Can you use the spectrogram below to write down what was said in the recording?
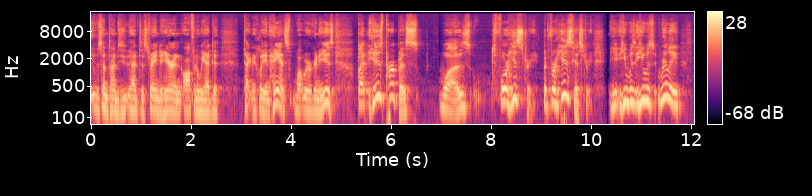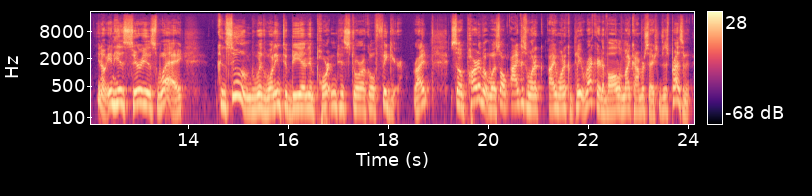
it was sometimes you had to strain to hear, and often we had to technically enhance what we were going to use. But his purpose was for history, but for his history. He, he was he was really, you know, in his serious way, consumed with wanting to be an important historical figure right? So part of it was, oh, I just want to, I want a complete record of all of my conversations as president.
